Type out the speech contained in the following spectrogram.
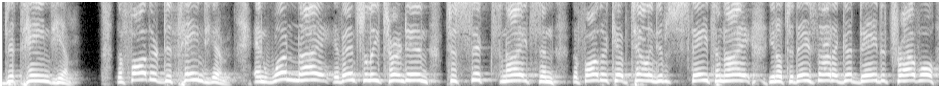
detained him. The father detained him and one night eventually turned into six nights and the father kept telling him, stay tonight. You know, today's not a good day to travel.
